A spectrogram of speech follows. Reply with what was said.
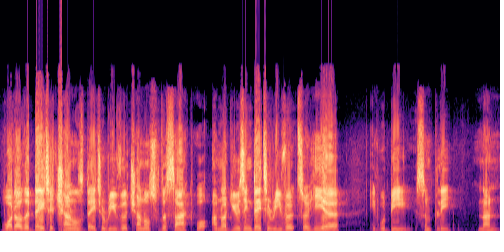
what are the data channels, data revert channels for the site? Well, I'm not using data revert, so here it would be simply none.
